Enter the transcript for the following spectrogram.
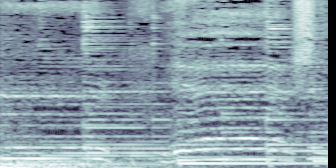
是，也是你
